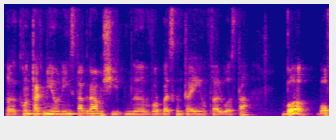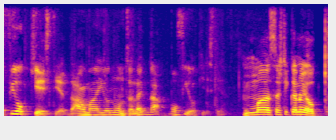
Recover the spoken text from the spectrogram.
uh, contact me on Instagram și uh, vorbesc între ei în felul ăsta. Bă, o fi o chestie, dar mai eu nu înțeleg, dar o fi o chestie. Mă, să știi că nu e ok,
